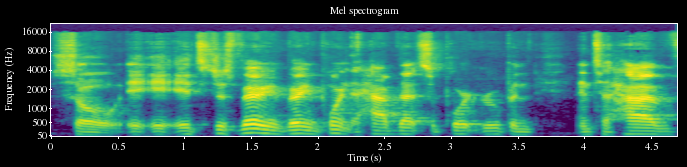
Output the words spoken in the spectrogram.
so it, it's just very very important to have that support group and and to have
